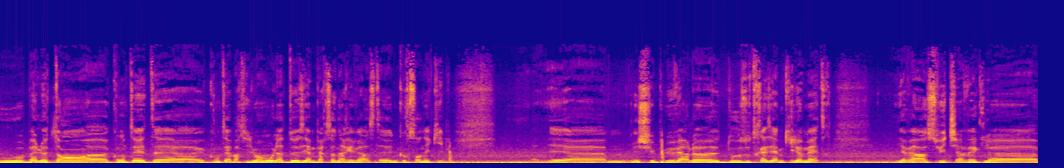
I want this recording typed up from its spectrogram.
où ben, le temps euh, comptait, était, euh, à partir du moment où la deuxième personne arrivait. C'était une course en équipe. Et euh, je suis plus vers le 12 ou 13e kilomètre. Il y avait un switch avec le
